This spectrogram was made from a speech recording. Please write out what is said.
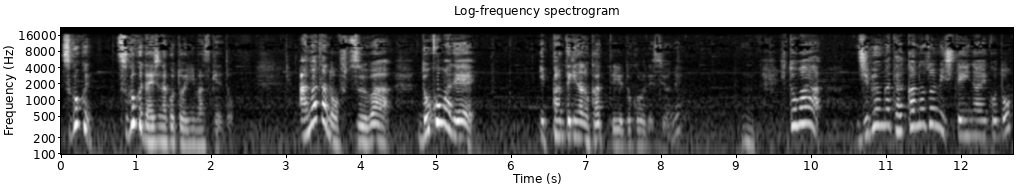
すごくすごく大事なことを言いますけれど。あなたの普通はどこまで一般的なのかっていうところですよね。うん、人は自分が高望みしていないこと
